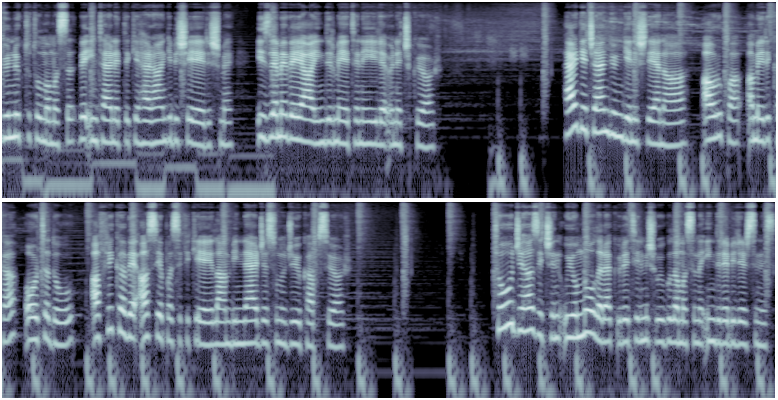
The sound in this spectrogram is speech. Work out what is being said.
günlük tutulmaması ve internetteki herhangi bir şeye erişme, izleme veya indirme yeteneğiyle öne çıkıyor. Her geçen gün genişleyen ağı, Avrupa, Amerika, Orta Doğu, Afrika ve Asya Pasifik'e yayılan binlerce sunucuyu kapsıyor. Çoğu cihaz için uyumlu olarak üretilmiş uygulamasını indirebilirsiniz.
